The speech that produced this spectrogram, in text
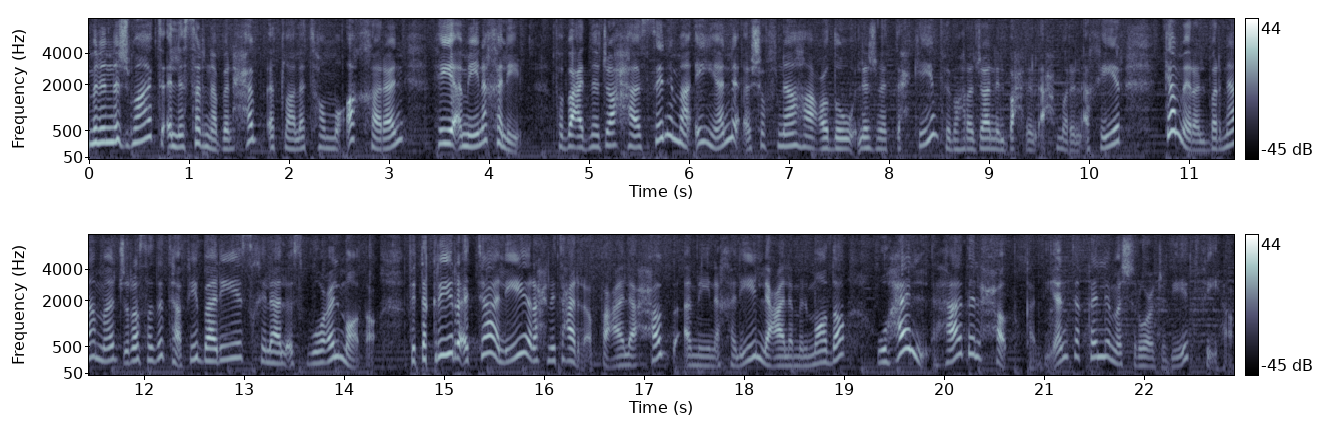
من النجمات اللي صرنا بنحب إطلالتهم مؤخرا هي أمينة خليل. فبعد نجاحها سينمائيا شفناها عضو لجنة تحكيم في مهرجان البحر الأحمر الأخير. كاميرا البرنامج رصدتها في باريس خلال أسبوع الموضة في التقرير التالي رح نتعرف على حب أمينة خليل لعالم الموضة وهل هذا الحب قد ينتقل لمشروع جديد فيها؟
